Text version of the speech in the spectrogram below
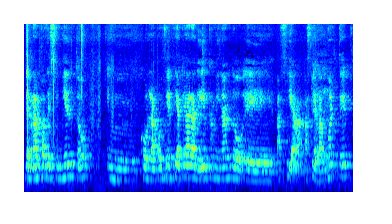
de gran padecimiento, con la conciencia clara de ir caminando hacia, hacia la muerte,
